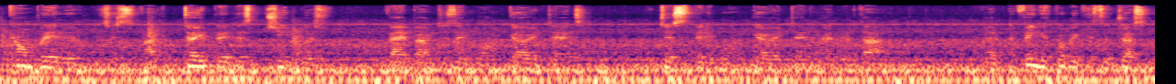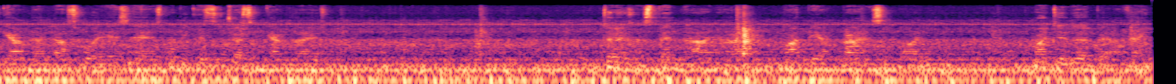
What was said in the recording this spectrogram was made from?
I can't believe it. It's just I don't believe this machine was bad. Doesn't even want to go dead. Just didn't want to go dead over that. But I think it's probably because the dressing gown load. That's what it is. It's probably because the dressing gown load. Don't know if it's spin that. Anyway, might be unbalanced. Might might do a little bit. I think.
